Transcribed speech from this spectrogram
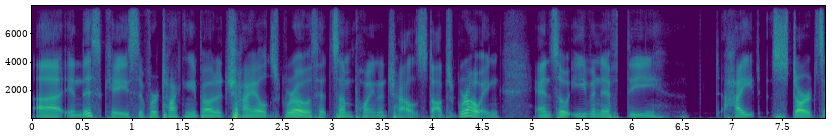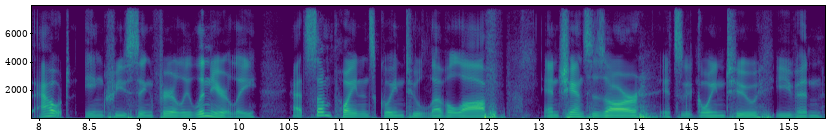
Uh, in this case, if we're talking about a child's growth, at some point a child stops growing. And so even if the height starts out increasing fairly linearly, at some point it's going to level off, and chances are it's going to even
